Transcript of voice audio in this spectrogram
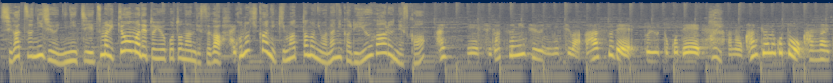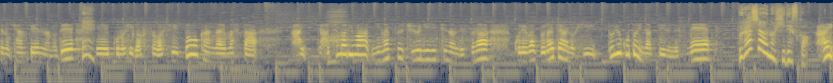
4月22日つまり今日までということなんですが、はい。この期間に決まったのには何か理由があるんですか？はい、えー、4月22日はアースデーというところで、はい。あの環境のことを考えてのキャンペーンなので、ええ。えーこの日がふさわしいと考えました。はい、で始まりは2月12日なんですが、これはブラジャーの日ということになっているんですね。ブラジャーの日ですか？はい、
